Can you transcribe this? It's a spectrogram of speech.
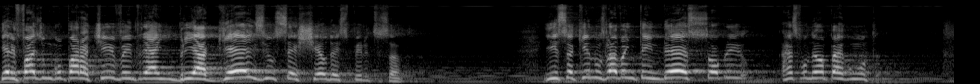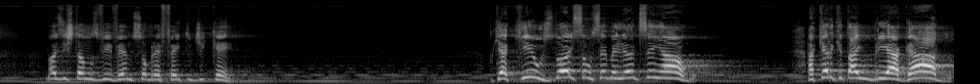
e ele faz um comparativo entre a embriaguez e o ser do Espírito Santo. E isso aqui nos leva a entender sobre, responder uma pergunta. Nós estamos vivendo sobre efeito de quê? Porque aqui os dois são semelhantes em algo. Aquele que está embriagado,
